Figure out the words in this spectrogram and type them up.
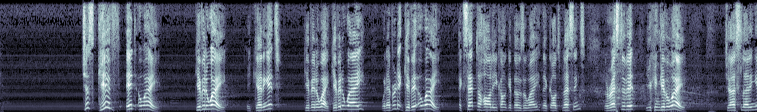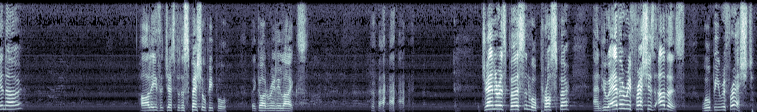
Just give it away. Give it away. Are you getting it? Give it away. Give it away. Whatever it is, give it away. Except to Harley, you can't give those away. They're God's blessings. The rest of it, you can give away. Just letting you know. Harleys are just for the special people that God really likes. a generous person will prosper, and whoever refreshes others will be refreshed.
